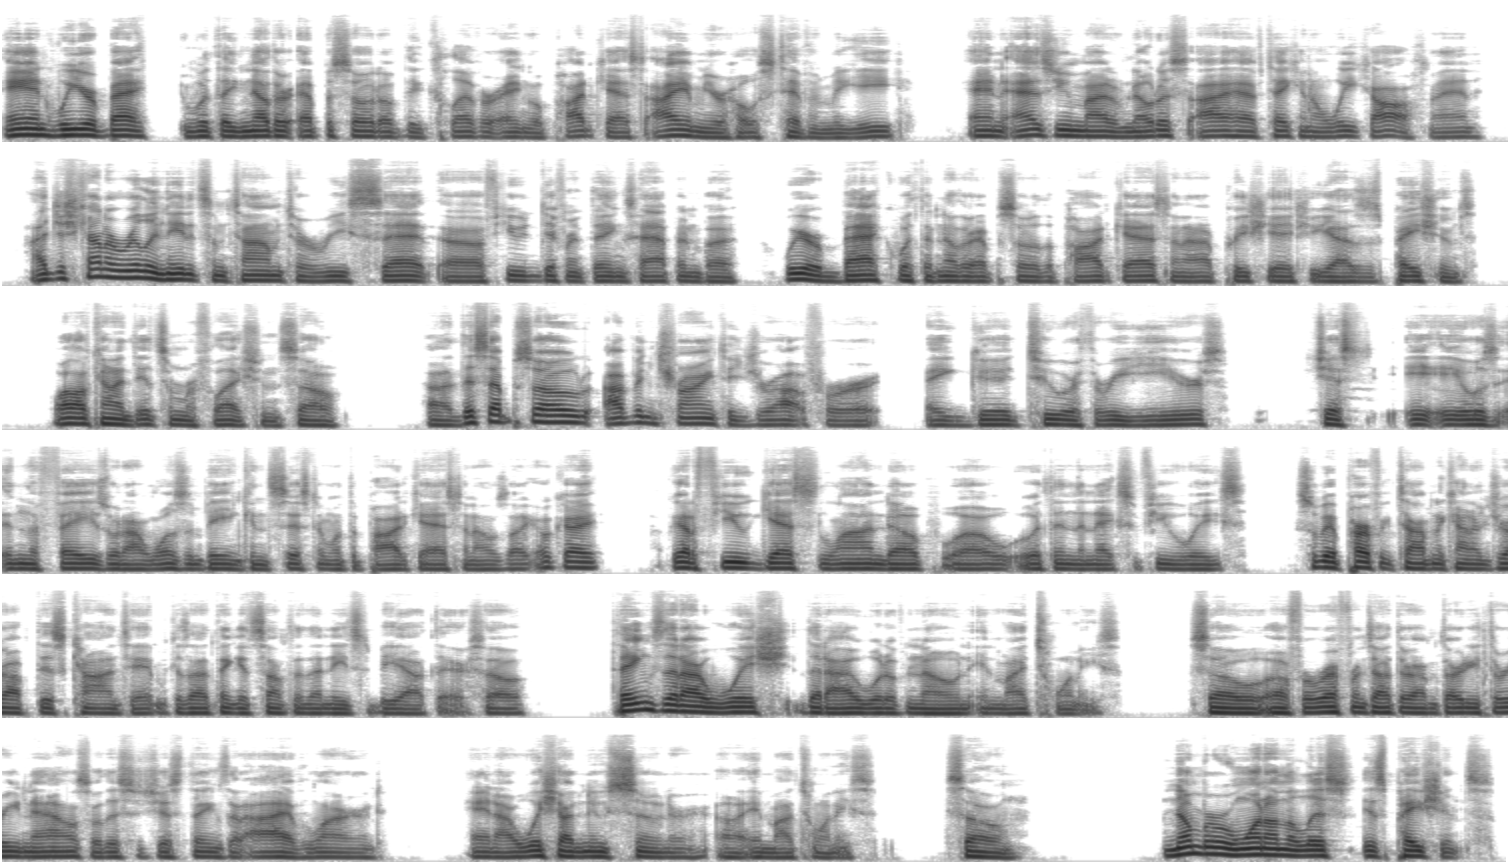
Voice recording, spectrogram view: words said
And we are back with another episode of the Clever Angle podcast. I am your host, Tevin McGee. And as you might have noticed, I have taken a week off, man. I just kind of really needed some time to reset. Uh, a few different things happened, but we are back with another episode of the podcast, and I appreciate you guys' patience while I've kind of did some reflection. So, uh, this episode I've been trying to drop for a good two or three years. Just it, it was in the phase when I wasn't being consistent with the podcast, and I was like, okay, I've got a few guests lined up uh, within the next few weeks. This will be a perfect time to kind of drop this content because I think it's something that needs to be out there. So, things that I wish that I would have known in my 20s. So, uh, for reference out there, I'm 33 now. So, this is just things that I have learned and I wish I knew sooner uh, in my 20s. So, number one on the list is patience.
